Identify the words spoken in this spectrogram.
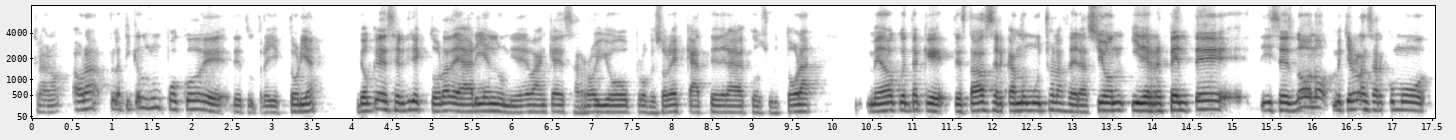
Claro. Ahora, platícanos un poco de, de, tu trayectoria. Veo que de ser directora de área en la unidad de banca de desarrollo, profesora de cátedra, consultora, me he dado cuenta que te estabas acercando mucho a la federación y de repente dices, no, no, me quiero lanzar como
